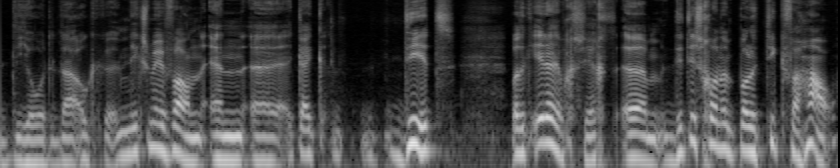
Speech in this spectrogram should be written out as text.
die hoorde daar ook eh, niks meer van. En kijk, dit, wat ik eerder heb gezegd, um, dit is gewoon een politiek verhaal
